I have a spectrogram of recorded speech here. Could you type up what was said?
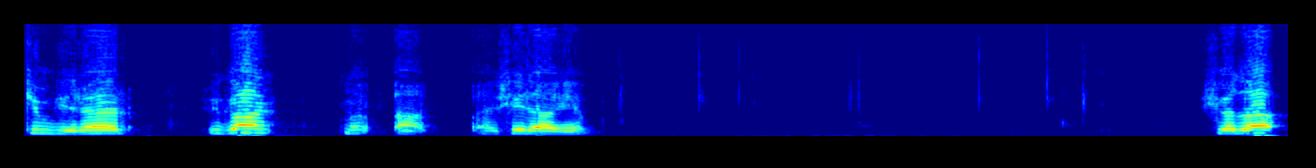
Kim girer? Hügan e, şey daha iyi. Şurada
